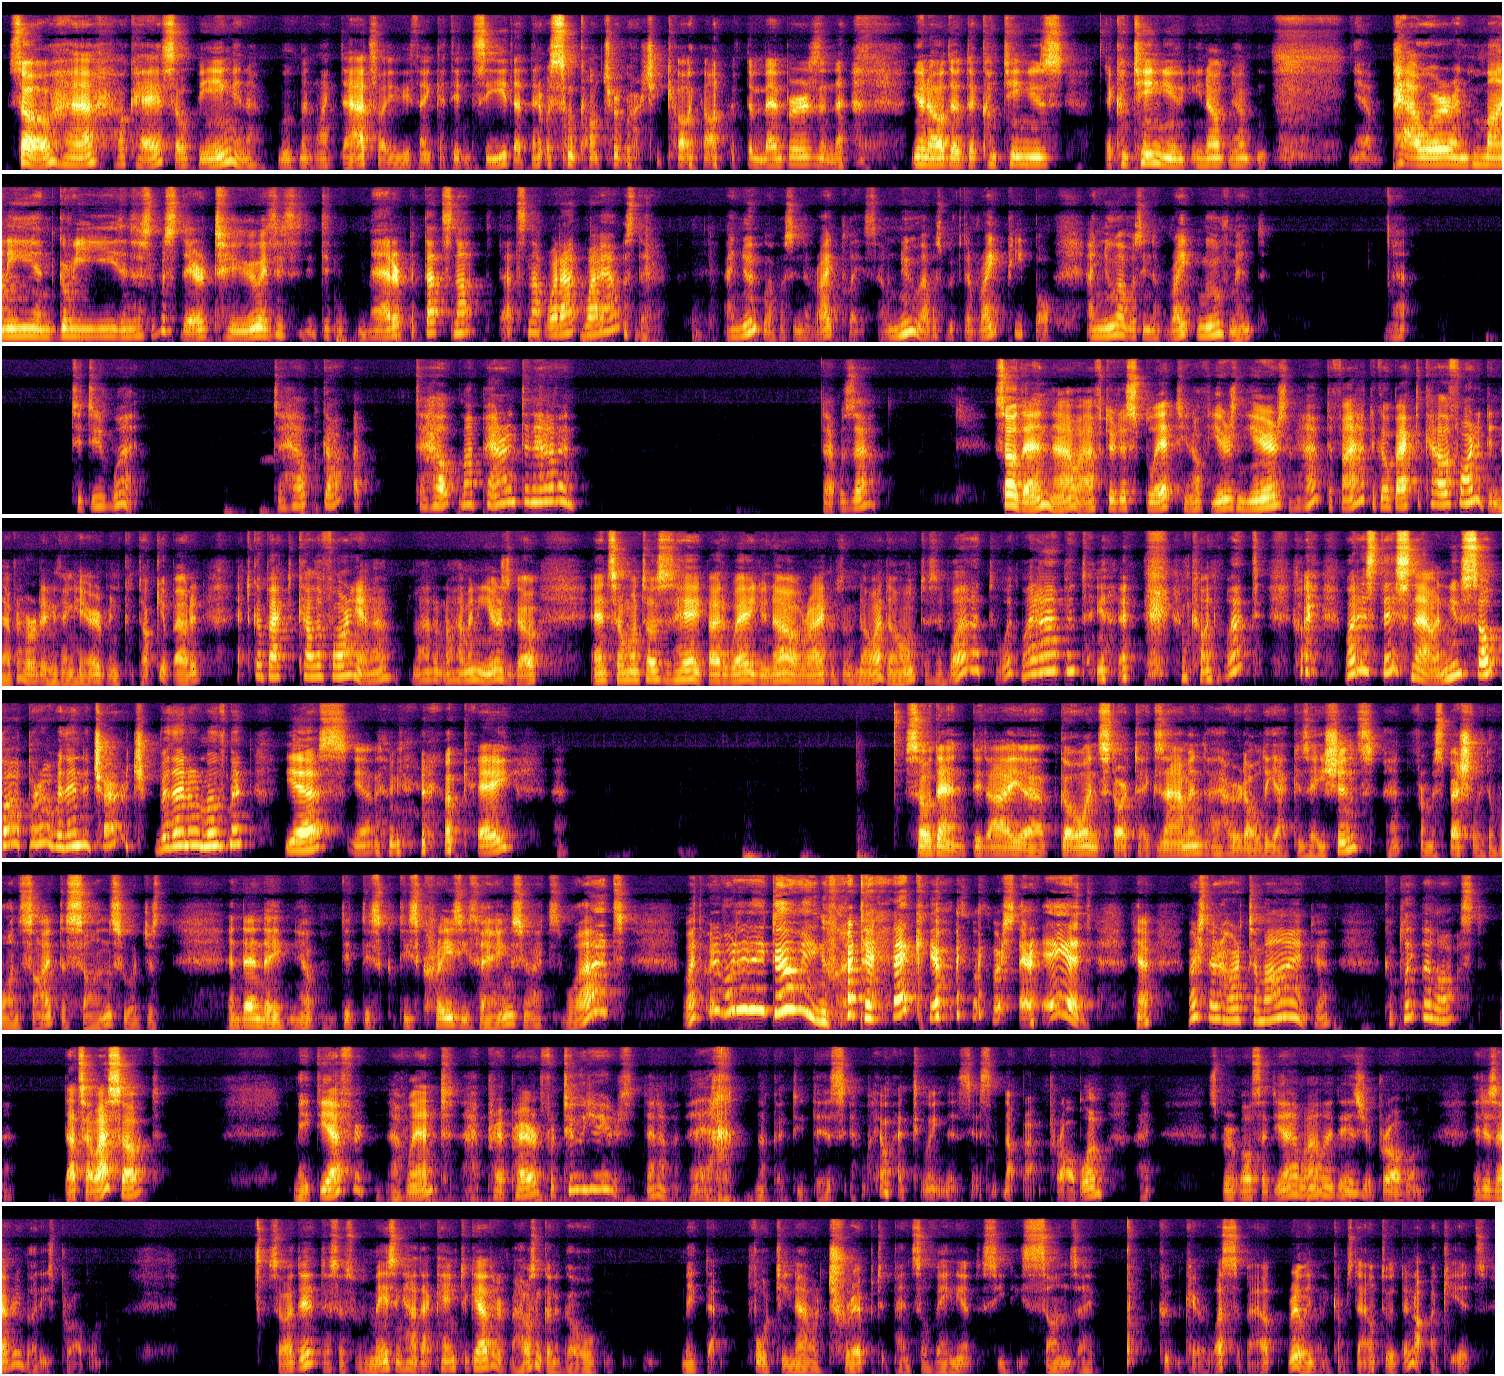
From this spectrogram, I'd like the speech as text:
So, uh, okay, so being in a movement like that, so you think I didn't see that there was some controversy going on with the members and the, you know, the, the continues, the continued, you know, you know, power and money and greed and this was there too. It, it didn't matter, but that's not, that's not what I, why I was there. I knew I was in the right place. I knew I was with the right people. I knew I was in the right movement. Yeah. To do what? To help God, to help my parent in heaven. That was that. So then, now after the split, you know, years and years, I have to find, I had to go back to California. Did never heard anything here in Kentucky about it. I had to go back to California. I don't know how many years ago and someone tells us, hey, by the way, you know, right? I said, no, I don't. I said, what? What, what happened? I'm going, what? what? What is this now? A new soap opera within the church, within our movement? Yes, yeah, okay. So then, did I uh, go and start to examine? I heard all the accusations from especially the one side, the sons, who are just and then they you know did this these crazy things. You know, what? What, what, what are they doing? What the heck? Where's their head? Yeah, where's their heart to mind? Yeah? Completely lost. Yeah. That's how I saw it. Made the effort. I went. I prepared for two years. Then I went, ugh, I'm not gonna do this. Why am I doing this? This is not my problem. Right? Spirit well said, Yeah, well, it is your problem. It is everybody's problem. So I did. This was amazing how that came together. I wasn't going to go make that 14 hour trip to Pennsylvania to see these sons I couldn't care less about. Really, when it comes down to it, they're not my kids.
